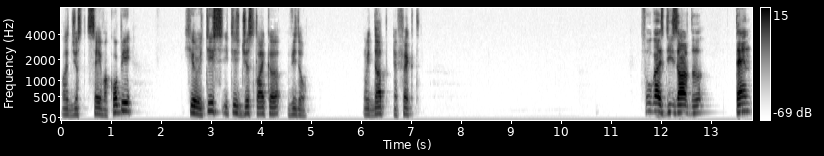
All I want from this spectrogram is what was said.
Let's just save a copy. Here it is. It is just like a video with that effect. So guys, these are the 10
